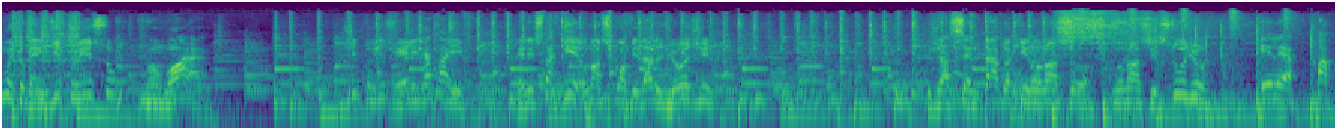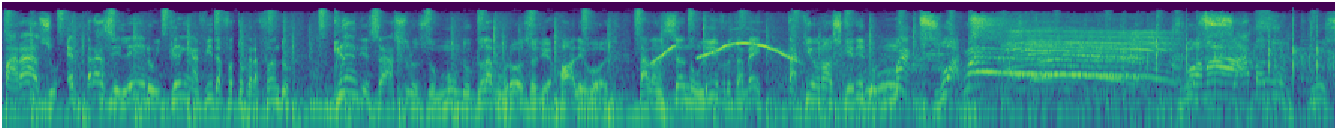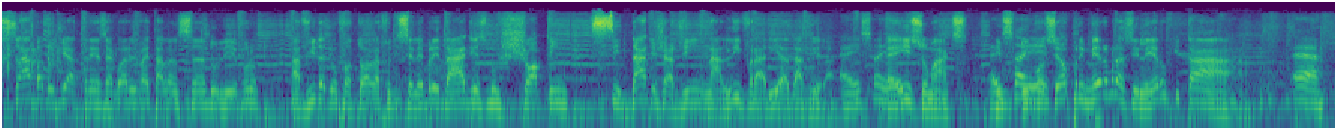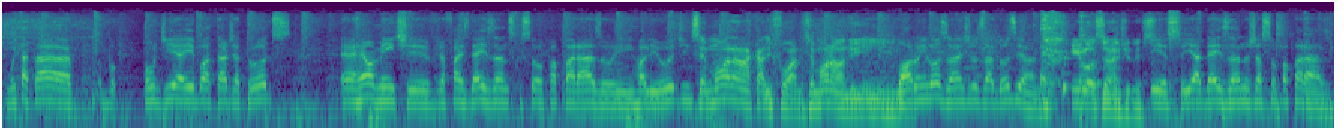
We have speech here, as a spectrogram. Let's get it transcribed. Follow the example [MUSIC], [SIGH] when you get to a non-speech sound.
Muito bem, dito isso, Vambora? dito isso, Ele já tá aí, filho. ele está aqui, o nosso convidado de hoje. Já sentado aqui no nosso, no nosso estúdio. Ele é paparazzo, é brasileiro e ganha vida fotografando grandes astros do mundo glamuroso de Hollywood. Tá lançando um livro também. Tá aqui o nosso querido Max Lopes. No sábado, no sábado, dia 13, agora ele vai estar lançando o livro A Vida de um Fotógrafo de Celebridades no Shopping Cidade Jardim, na Livraria da Vila. É isso aí. É isso, Max. É e, isso e aí. você é o primeiro brasileiro que tá. É, muita tá. Bom dia aí, boa tarde a todos. É, realmente, já faz 10 anos que eu sou paparazzo em Hollywood. Você mora na Califórnia? Você mora onde? Em, Moro em Los Angeles há 12 anos. em Los Angeles. Isso, e há 10 anos já sou paparazzo.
